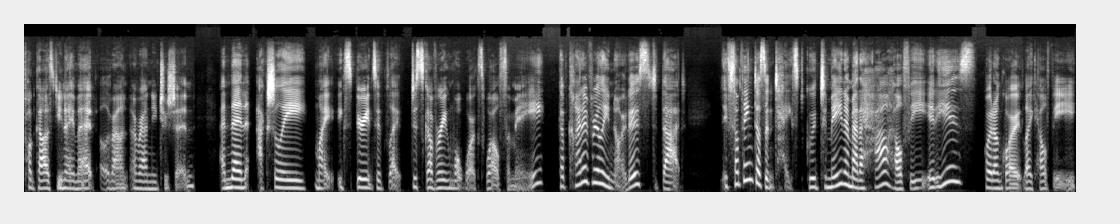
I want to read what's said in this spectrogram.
podcasts, you name it, around around nutrition. And then actually my experience of like discovering what works well for me, I've kind of really noticed that if something doesn't taste good to me, no matter how healthy it is, quote unquote, like healthy,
